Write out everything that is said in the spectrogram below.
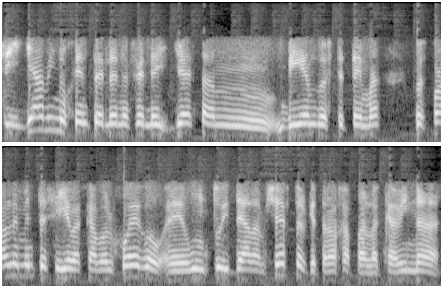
si ya vino gente del NFL, ya están viendo este tema, pues probablemente se lleve a cabo el juego. Eh, un tuit de Adam Schefter, que trabaja para la cabina,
